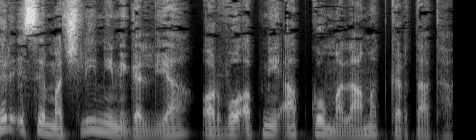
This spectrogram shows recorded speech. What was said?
پھر اسے مچھلی نے نگل لیا اور وہ اپنی آپ کو ملامت کرتا تھا۔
